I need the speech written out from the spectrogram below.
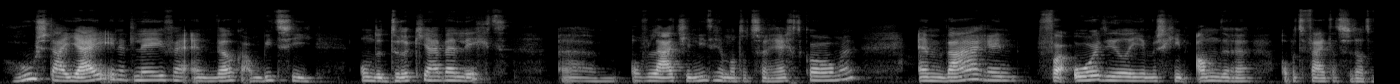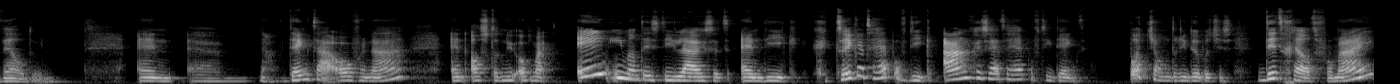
Hoe sta jij in het leven en welke ambitie onderdruk jij wellicht? Ehm, of laat je niet helemaal tot zijn recht komen? En waarin veroordeel je misschien anderen op het feit dat ze dat wel doen? En um, nou, denk daarover na. En als er nu ook maar één iemand is die luistert en die ik getriggerd heb, of die ik aangezet heb, of die denkt: potjan, drie dubbeltjes, dit geldt voor mij.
